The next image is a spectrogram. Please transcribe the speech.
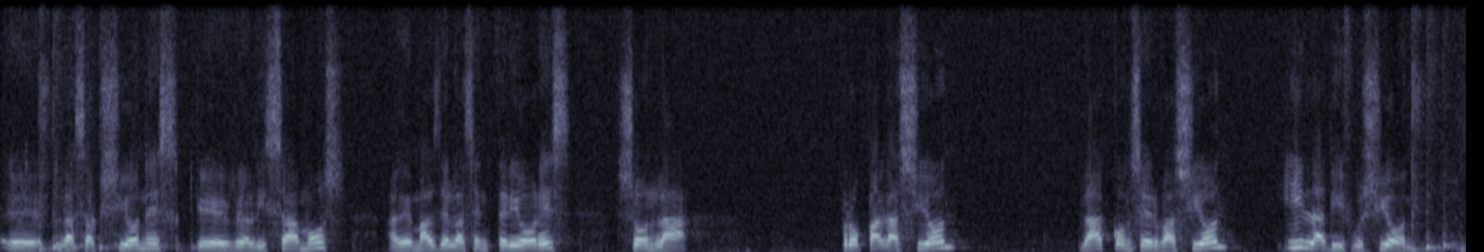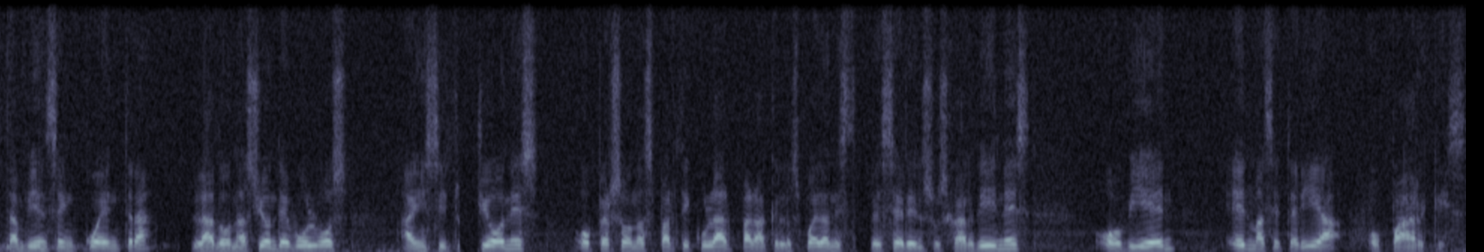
Eh, las acciones que realizamos, además de las anteriores, son la propagación, la conservación y la difusión. También se encuentra la donación de bulbos a instituciones o personas particular para que los puedan establecer en sus jardines o bien en macetería o parques.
